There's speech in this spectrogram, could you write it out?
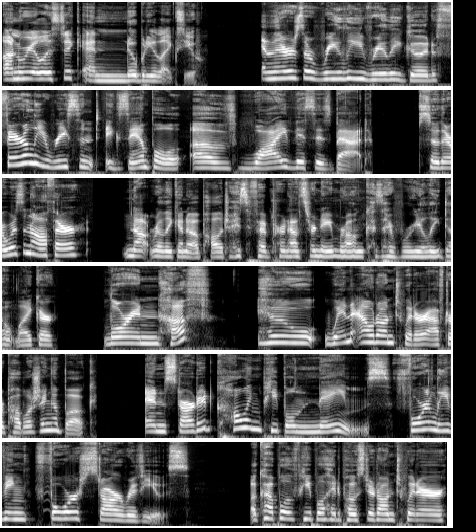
unrealistic and nobody likes you. And there's a really, really good, fairly recent example of why this is bad. So there was an author, not really going to apologize if I pronounce her name wrong because I really don't like her, Lauren Hough, who went out on Twitter after publishing a book and started calling people names for leaving four star reviews. A couple of people had posted on Twitter,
